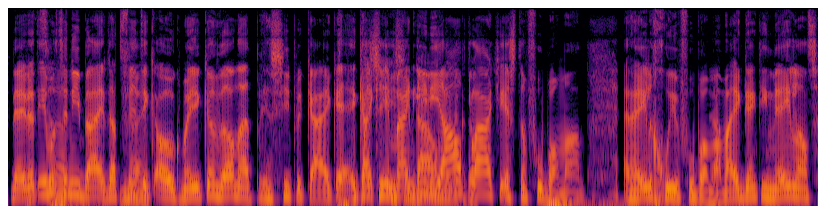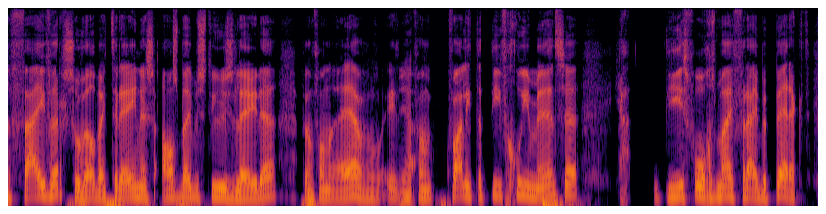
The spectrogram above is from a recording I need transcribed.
Nee, dat, Dat, iemand eh, er niet bij, dat vind nee. ik ook. Maar je kunt wel naar het principe kijken. Kijk, Precies, in mijn het ook. ideaalplaatje is het een voetbalman. Een hele goede voetbalman. Ja. Maar ik denk die Nederlandse vijver, zowel bij trainers als bij bestuursleden, van, van, hè, van, Ja. van kwalitatief goede mensen, ja, die is volgens mij vrij beperkt.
